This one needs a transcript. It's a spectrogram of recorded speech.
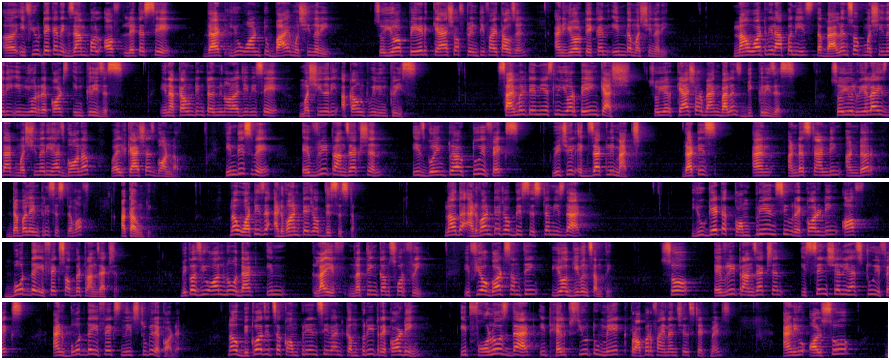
uh, if you take an example of let us say that you want to buy machinery so, you have paid cash of 25,000 and you have taken in the machinery. Now, what will happen is the balance of machinery in your records increases. In accounting terminology, we say machinery account will increase. Simultaneously, you are paying cash. So, your cash or bank balance decreases. So, you will realize that machinery has gone up while cash has gone down. In this way, every transaction is going to have two effects which will exactly match that is an understanding under double entry system of accounting. Now, what is the advantage of this system? Now, the advantage of this system is that you get a comprehensive recording of both the effects of the transaction, because you all know that in life nothing comes for free. If you have got something, you are given something. So, every transaction essentially has two effects and both the effects needs to be recorded. Now, because it is a comprehensive and complete recording, it follows that it helps you to make proper financial statements and you also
